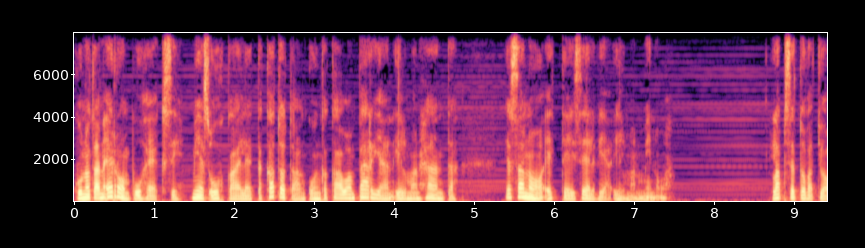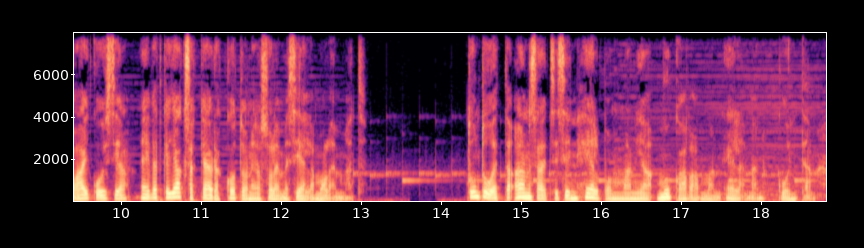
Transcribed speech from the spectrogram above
Kun otan eron puheeksi, mies uhkailee, että katsotaan kuinka kauan pärjään ilman häntä ja sanoo, ettei selviä ilman minua. Lapset ovat jo aikuisia, eivätkä jaksa käydä kotona, jos olemme siellä molemmat. Tuntuu, että ansaitsisin helpomman ja mukavamman elämän kuin tämän.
